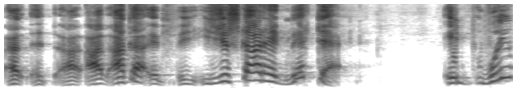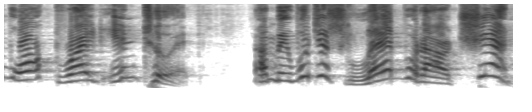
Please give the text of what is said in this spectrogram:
I, I, I got you just got to admit that. It, we walked right into it. I mean, we just led with our chin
